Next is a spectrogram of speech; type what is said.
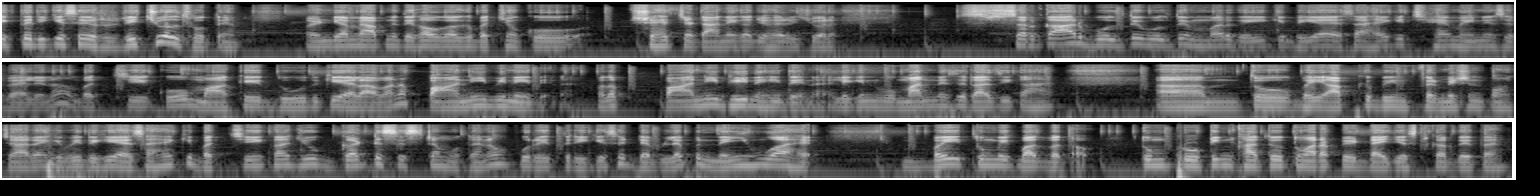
एक तरीके से रिचुअल्स होते हैं। और इंडिया में आपने देखा होगा कि बच्चों को शहद चटाने का जो है रिचुअल है। सरकार बोलते बोलते मर गई कि भैया ऐसा है कि छः महीने से पहले ना बच्चे को माँ के दूध के अलावा ना पानी भी नहीं देना है। मतलब पानी भी नहीं देना है, लेकिन वो मानने से राज़ी कहाँ है? तो भाई आपको भी इंफॉर्मेशन पहुँचा रहे हैं कि भाई देखिए, ऐसा है कि बच्चे का जो गट सिस्टम होता है ना, वो पूरे तरीके से डेवलप नहीं हुआ है। भाई, तुम एक बात बताओ, तुम प्रोटीन खाते हो, तुम्हारा पेट डाइजेस्ट कर देता है।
